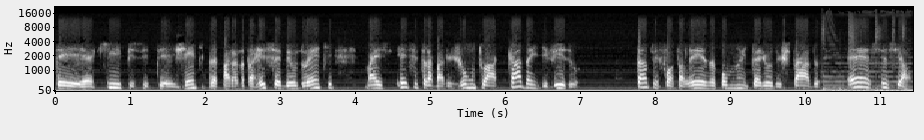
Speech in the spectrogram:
ter equipes e ter gente preparada para receber o doente, mas esse trabalho junto a cada indivíduo, tanto em Fortaleza como no interior do estado, é essencial.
